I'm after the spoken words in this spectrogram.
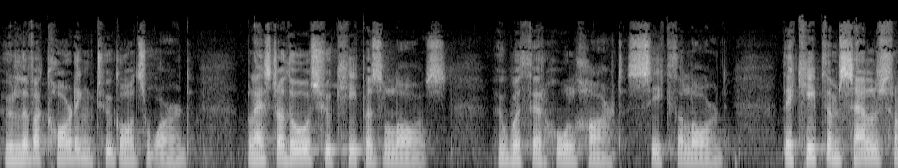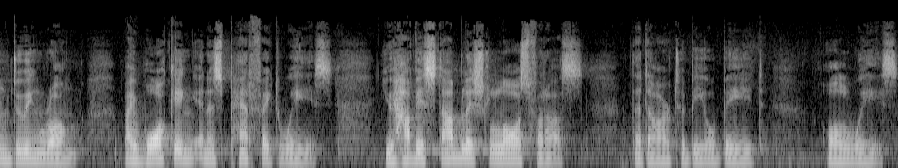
who live according to God's word. Blessed are those who keep his laws, who with their whole heart seek the Lord. They keep themselves from doing wrong by walking in his perfect ways. You have established laws for us that are to be obeyed always.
